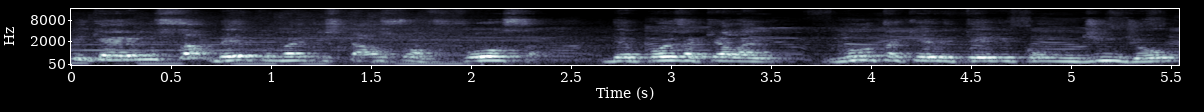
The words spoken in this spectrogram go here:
e queremos saber como é que está a sua força depois daquela luta que ele teve com o Jinjo.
